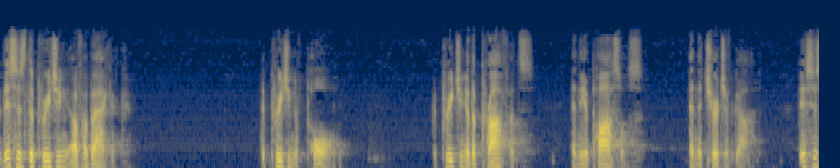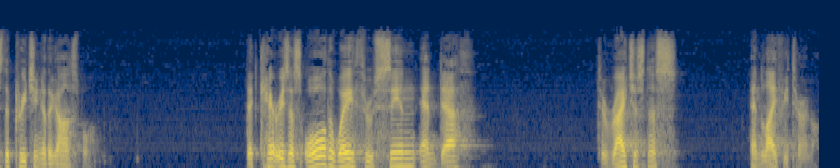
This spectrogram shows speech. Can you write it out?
This is the preaching of Habakkuk, the preaching of Paul, the preaching of the prophets and the apostles and the church of God. This is the preaching of the gospel that carries us all the way through sin and death to righteousness and life eternal.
